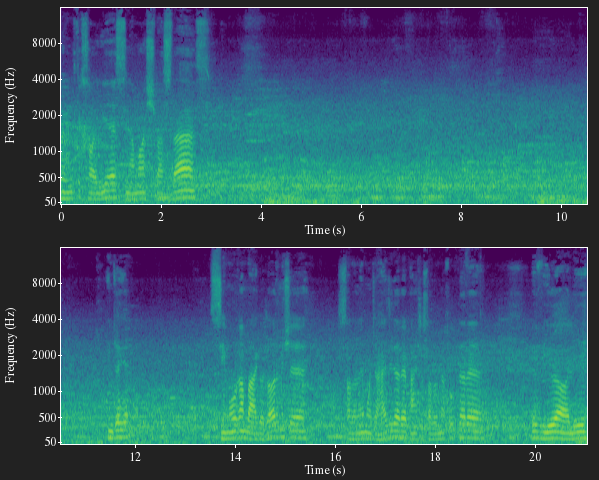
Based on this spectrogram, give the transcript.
ببینید که خالیه سینماش بسته است. اینجا یه سیمرغ هم برگزار میشه. سالن مجهزی داره پنج سالن خوب داره. یه ویو عالی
